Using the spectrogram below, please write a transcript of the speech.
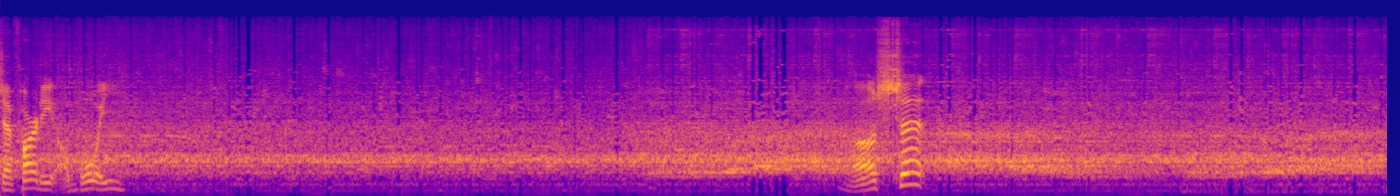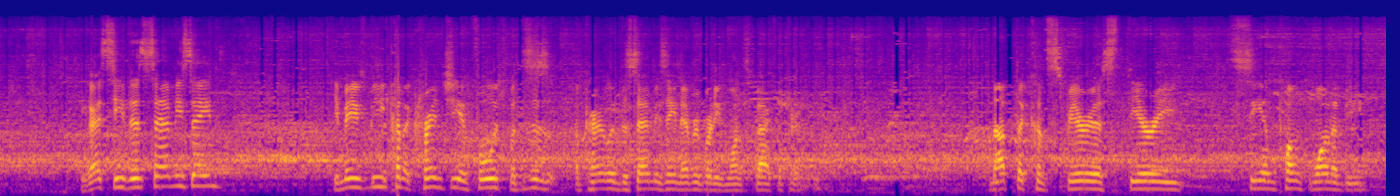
Jeff Hardy. Oh boy. Oh shit. You guys see this, Sami Zayn? He may be kind of cringy and foolish, but this is apparently the Sami Zayn everybody wants back, apparently. Not the conspiracy theory CM Punk wannabe.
